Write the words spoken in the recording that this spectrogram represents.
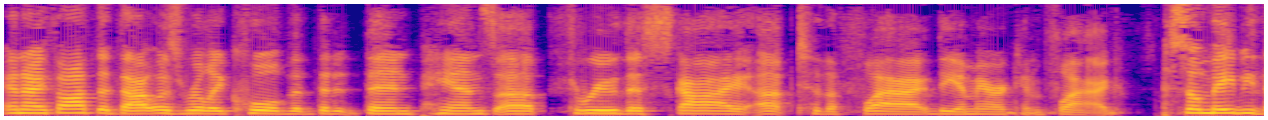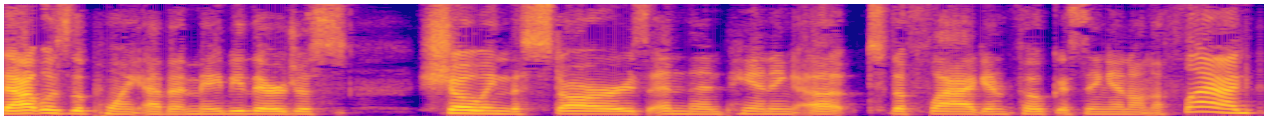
And I thought that that was really cool that, that it then pans up through the sky up to the flag, the American flag. So maybe that was the point of it. Maybe they're just showing the stars and then panning up to the flag and focusing in on the flag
